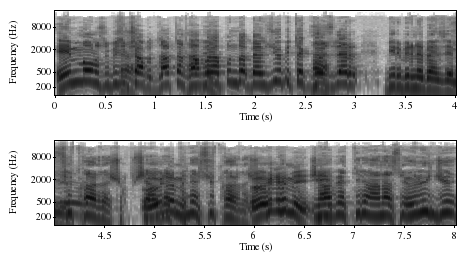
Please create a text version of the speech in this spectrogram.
Emmi oğlusu bizim Şahabettin. Zaten kafa yapında benziyor bir tek gözler birbirine benzemiyor. Süt kardeşi. mi? Şahbettin'e süt kardeşi. Öyle mi? İyi. Şahbettin'in anası ölünce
